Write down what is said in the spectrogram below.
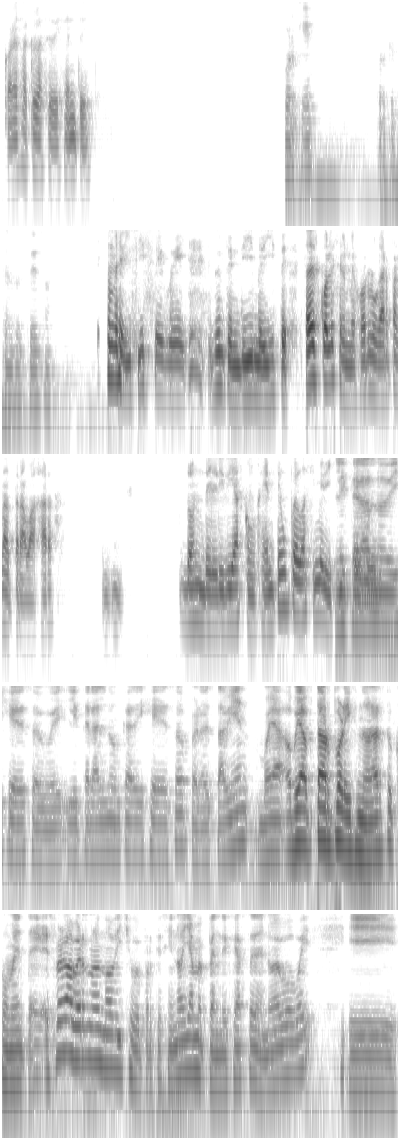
Con esa clase de gente. ¿Por qué? ¿Por qué pensaste eso? Me dijiste, güey. Eso entendí. Me dijiste, ¿sabes cuál es el mejor lugar para trabajar donde lidias con gente, un pedo así me dijiste. Literal no dije eso, güey. Literal nunca dije eso, pero está bien. Voy a, voy a optar por ignorar tu comentario. Espero haberlo no dicho, güey, porque si no ya me pendejeaste de nuevo, güey. Y,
